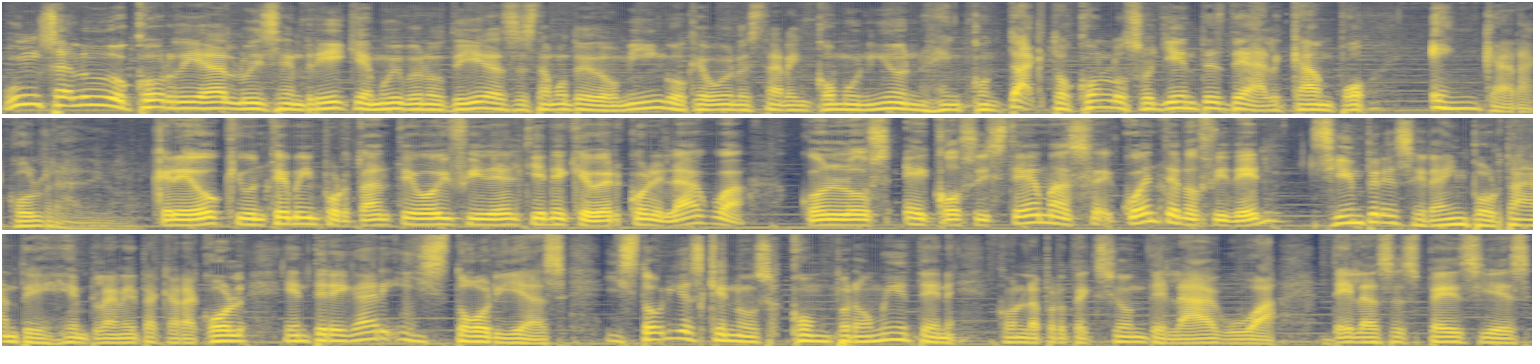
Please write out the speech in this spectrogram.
Un saludo cordial Luis Enrique, muy buenos días. Estamos de domingo, qué bueno estar en comunión, en contacto con los oyentes de Alcampo en Caracol Radio. Creo que un tema importante hoy, Fidel, tiene que ver con el agua, con los ecosistemas. Cuéntenos, Fidel. Siempre será importante en Planeta Caracol entregar historias, historias que nos comprometen con la protección del agua, de las especies,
